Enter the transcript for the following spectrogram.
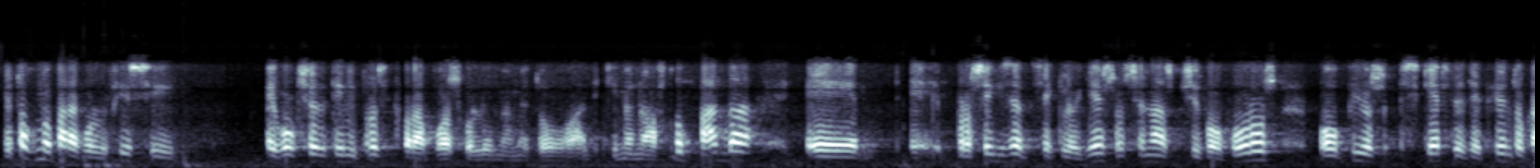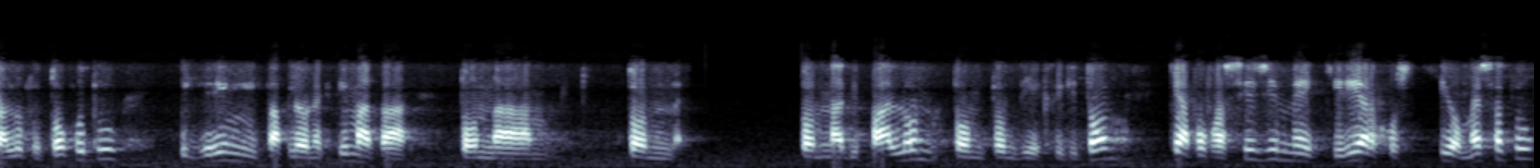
και το έχουμε παρακολουθήσει, εγώ ξέρω ότι είναι η πρώτη φορά που ασχολούμαι με το αντικείμενο αυτό, πάντα ε, ε, προσέγγιζα τις εκλογές ως ένας ψηφοφόρος ο οποίος σκέφτεται ποιο είναι το καλό του τόπου του, συγκρίνει τα πλεονεκτήματα των, των, των αντιπάλων, των, των διεκδικητών και αποφασίζει με κυρίαρχο στοιχείο μέσα του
